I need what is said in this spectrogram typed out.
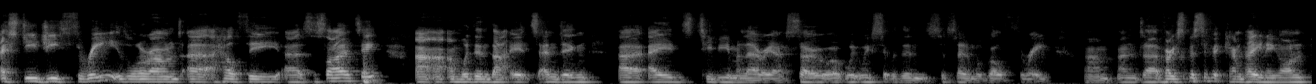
SDG three is all around uh, a healthy uh, society, uh, and within that, it's ending uh, AIDS, TB, malaria. So uh, we, we sit within Sustainable Goal three. Um, and uh, very specific campaigning on,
